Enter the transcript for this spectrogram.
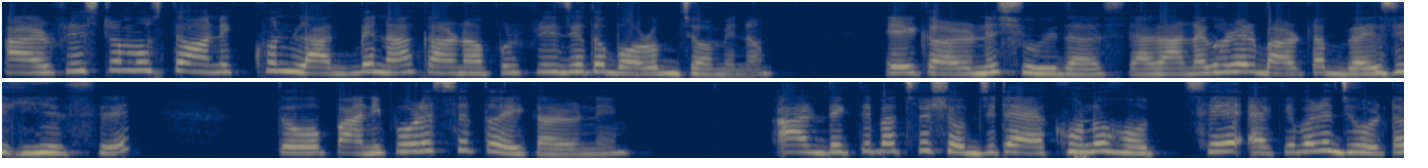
আর ফ্রিজটা মুছতে অনেকক্ষণ লাগবে না, কারণ আপুর ফ্রিজে তো বরফ জমে না। এই কারণে সুবিধা আছে। আর রান্নাঘরের বারোটা বেজে গিয়েছে, তো পানি পড়েছে তো এই কারণে। আর দেখতে পাচ্ছ সবজিটা এখনও হচ্ছে, একেবারে ঝোলটা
